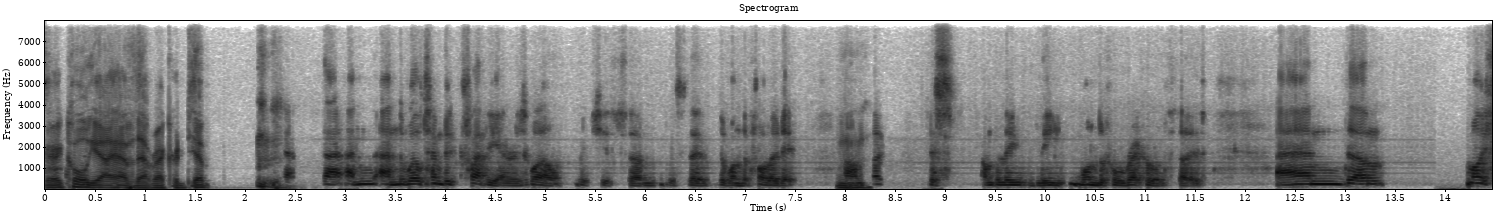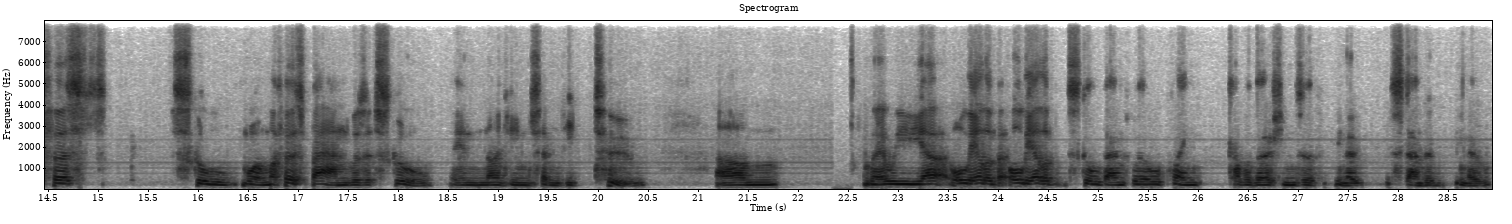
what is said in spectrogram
Very cool. Yeah, I have that record. Yep. yeah, that and and the Well Tempered Clavier as well, which is um, was the the one that followed it. Mm-hmm. Um, just unbelievably wonderful records those. And um, my first school, well, my first band was at school in 1972, um, where we uh, all the other all the other school bands were all playing cover versions of you know standard you know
